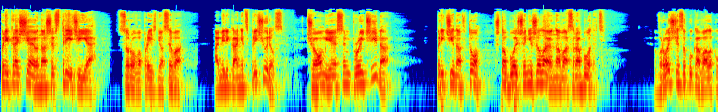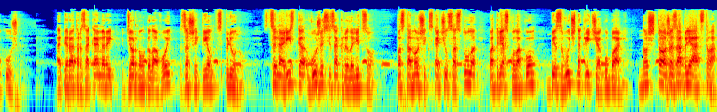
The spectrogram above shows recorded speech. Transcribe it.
«Прекращаю наши встречи я!» – сурово произнес Иван. Американец прищурился. «В чем есть причина?» «Причина в том, что больше не желаю на вас работать». В роще закуковала кукушка. Оператор за камерой дернул головой, зашипел, сплюнул. Сценаристка в ужасе закрыла лицо. Постановщик скочил со стула, потряс кулаком, беззвучно крича губами. «Ну что же за блядство?»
